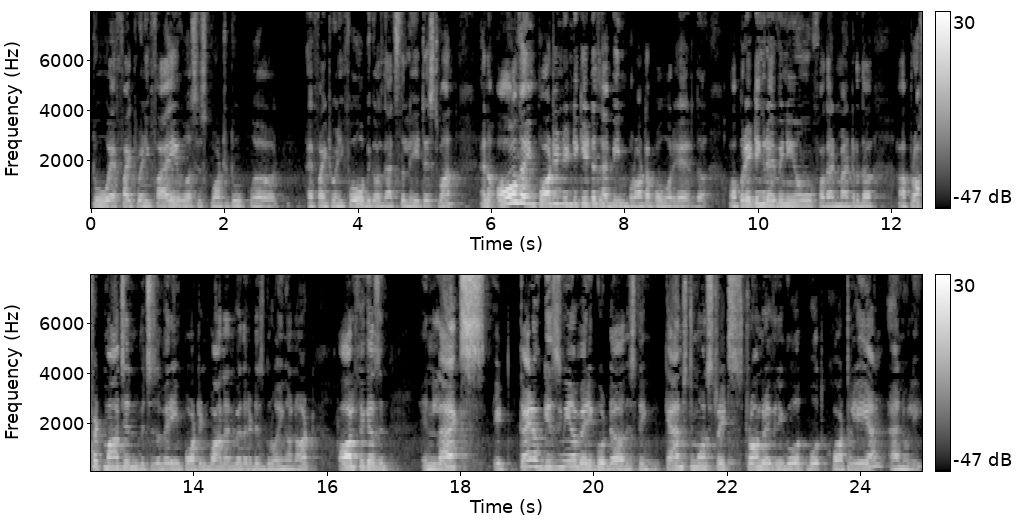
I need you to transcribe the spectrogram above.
two FY25 versus quarter two uh, FY24 because that's the latest one. And all the important indicators have been brought up over here. The operating revenue for that matter the uh, profit margin which is a very important one and whether it is growing or not. All figures in in lakhs it kind of gives me a very good uh, this thing. Cams demonstrates strong revenue growth both quarterly and annually.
